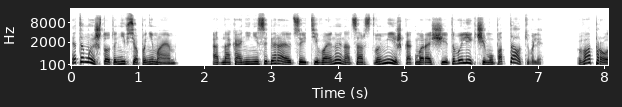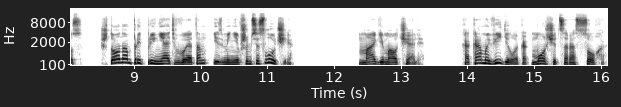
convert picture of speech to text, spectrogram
Это мы что-то не все понимаем. Однако они не собираются идти войной на царство Миш, как мы рассчитывали и к чему подталкивали. Вопрос, что нам предпринять в этом изменившемся случае? Маги молчали. Хакама видела, как морщится рассоха.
